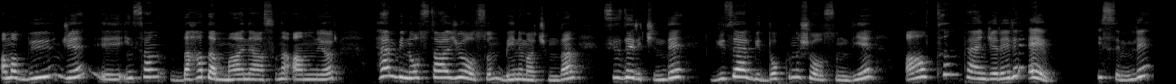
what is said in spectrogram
Ama büyüyünce insan daha da manasını anlıyor. Hem bir nostalji olsun benim açımdan sizler için de güzel bir dokunuş olsun diye Altın Pencereli Ev isimli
